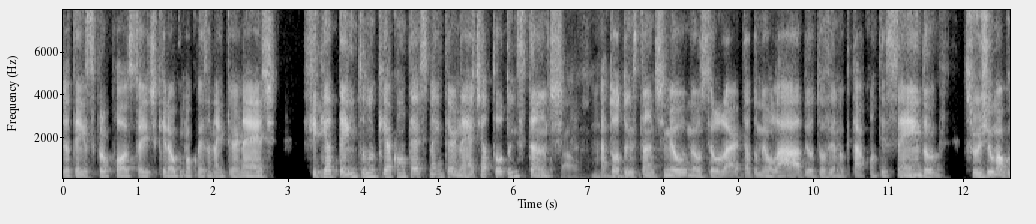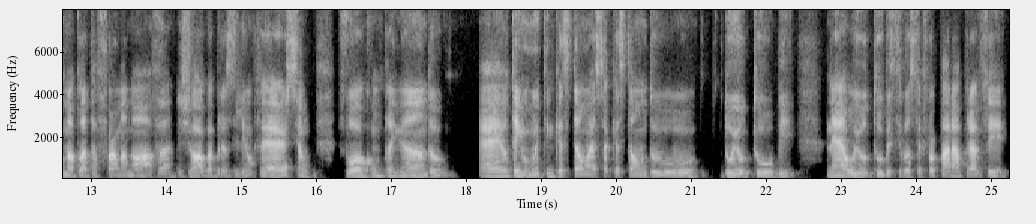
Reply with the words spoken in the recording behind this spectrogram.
já tem esse propósito aí de querer alguma coisa na internet, fique atento no que acontece na internet a todo instante. Total. A uhum. todo instante meu, meu celular tá do meu lado, eu tô vendo o que tá acontecendo. Surgiu alguma plataforma nova, jogo a Brazilian Version, vou acompanhando. É, eu tenho muito em questão essa questão do, do YouTube, né? O YouTube, se você for parar para ver,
